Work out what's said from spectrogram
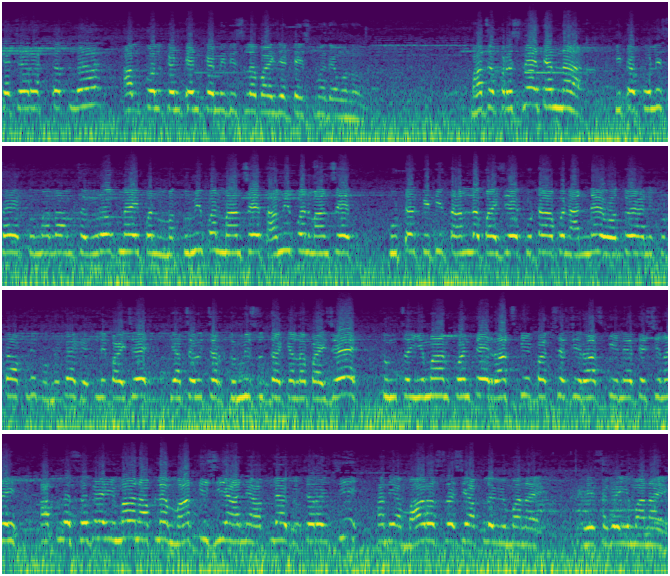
त्याच्या रक्तातलं अल्कोहोल कंटेंट कमी दिसलं पाहिजे टेस्टमध्ये म्हणून. माझा प्रश्न आहे त्यांना तिथं पोलीस आहेत तुम्हाला आमचा विरोध नाही पण तुम्ही पण माणसं आहेत आम्ही पण माणसं आहेत. कुठं किती ताणलं पाहिजे कुठं आपण अन्याय होतोय आणि कुठं आपली भूमिका घेतली पाहिजे याचा विचार तुम्ही सुद्धा केला पाहिजे. तुमचं इमान कोणत्याही राजकीय पक्षाची राजकीय नेत्याशी नाही. आपलं सगळं इमान आपल्या मातीशी आणि आपल्या विचारांशी आणि या महाराष्ट्राशी आपलं विमान आहे. हे सगळं इमान आहे.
